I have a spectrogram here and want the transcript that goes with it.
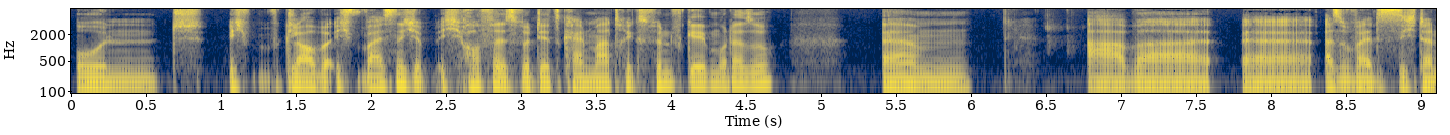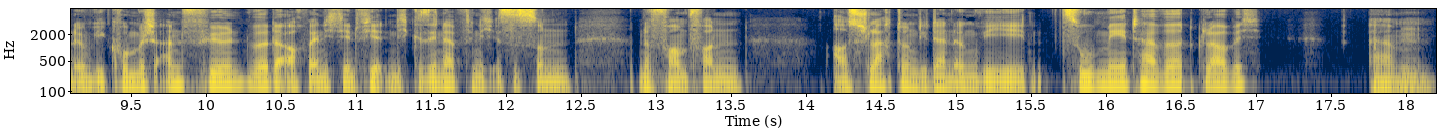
und ich glaube, ich weiß nicht, ich hoffe, es wird jetzt kein Matrix 5 geben oder so. Ähm, aber, äh, also weil es sich dann irgendwie komisch anfühlen würde, auch wenn ich den vierten nicht gesehen habe, finde ich, ist es so ein, eine Form von Ausschlachtung, die dann irgendwie zu Meta wird, glaube ich. Ähm, hm.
